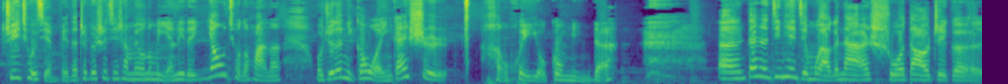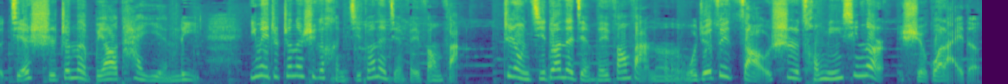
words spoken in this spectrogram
追求减肥的这个事情上没有那么严厉的要求的话呢，我觉得你跟我应该是很会有共鸣的。嗯，但是今天节目我要跟大家说到这个节食，真的不要太严厉。因为这真的是一个很极端的减肥方法。这种极端的减肥方法呢，我觉得最早是从明星那儿学过来的。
